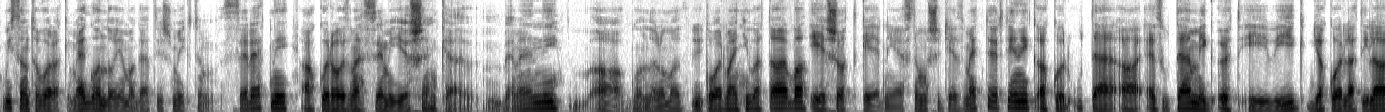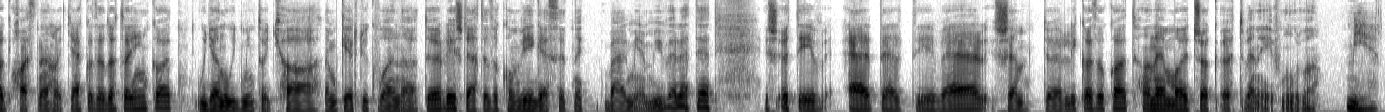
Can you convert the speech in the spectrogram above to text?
Viszont ha valaki meggondolja magát, és még nem szeretni, akkor ahhoz már személyesen kell bemenni, a, gondolom a kormányhivatalba, és ott kérni ezt. Most, hogyha ez megtörténik, akkor utá, ezután még öt évig gyakorlatilag használhatják az adatainkat, ugyanúgy, mint hogyha nem kértük volna a törlést, tehát azokon végezhetnek bármilyen műveletet, és öt év elteltével sem törlik azokat, hanem majd csak 50 év múlva. Miért?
